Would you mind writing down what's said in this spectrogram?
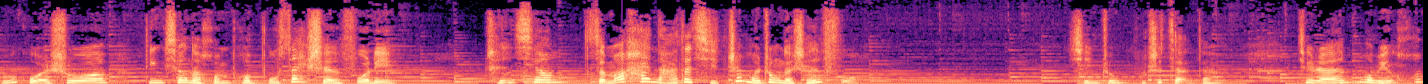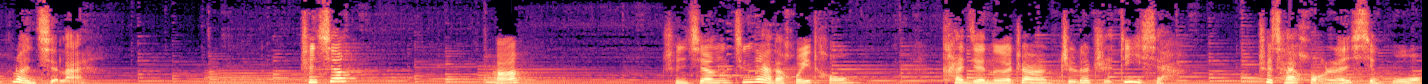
如果说丁香的魂魄不在神府里，沉香怎么还拿得起这么重的神斧？心中不知怎的，竟然莫名慌乱起来。沉香。啊！沉香惊讶的回头，看见哪吒指了指地下，这才恍然醒悟，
